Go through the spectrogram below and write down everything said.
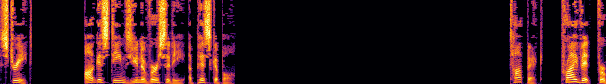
Street. Augustine's University Episcopal. Topic: Private for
